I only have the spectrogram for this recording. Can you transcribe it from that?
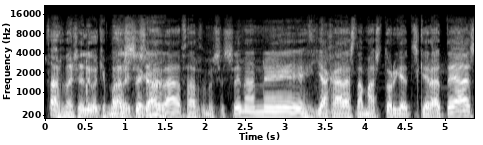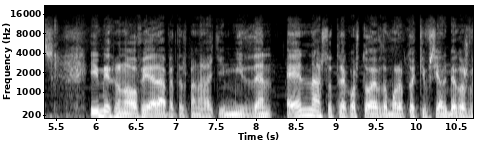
Θα έρθουμε σε λίγο και Να πάλι. σε σε σένα. καλά, θα έρθουμε σε σένα. Ναι. Για χαρά στα μαστόρια της Κερατέας. Ημίχρονο ο Φιέρα Πέτρας Παναχακή 0-1 στο 37ο λεπτό και φυσικά Ολυμπιακός Β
